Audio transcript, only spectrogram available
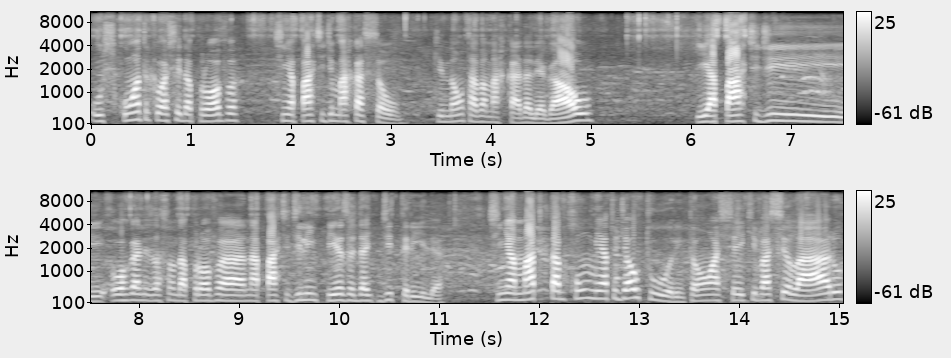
Os contra que eu achei da prova tinha a parte de marcação, que não estava marcada legal, e a parte de organização da prova na parte de limpeza de, de trilha. Tinha mato que estava com um metro de altura, então achei que vacilaram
